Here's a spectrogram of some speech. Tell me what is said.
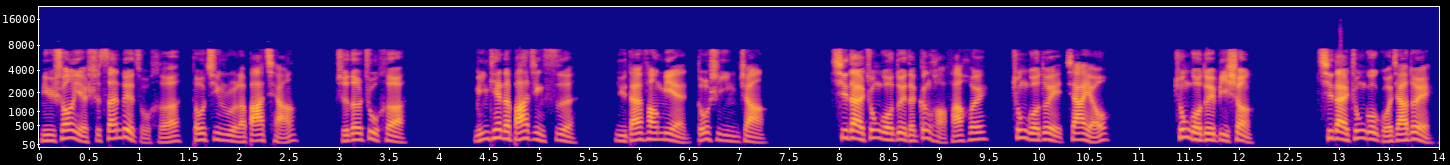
女双也是三对组合都进入了八强，值得祝贺。明天的八进四，女单方面都是硬仗，期待中国队的更好发挥。中国队加油！中国队必胜！期待中国国家队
